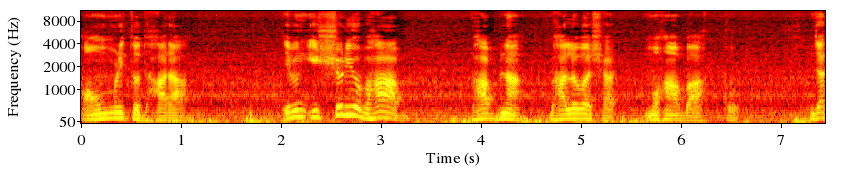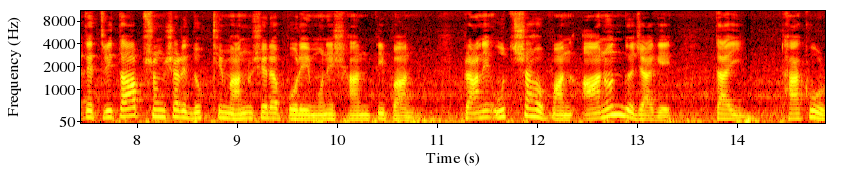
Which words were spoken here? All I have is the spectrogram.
অমৃত ধারা এবং ঈশ্বরীয় ভাব, ভাবনা, ভালোবাসার মহাবাক্য। যাতে ত্রিতাপ সংসারে দুঃখী মানুষেরা পড়ে মনে শান্তি পান, প্রাণে উৎসাহ পান, আনন্দ জাগে। তাই ঠাকুর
